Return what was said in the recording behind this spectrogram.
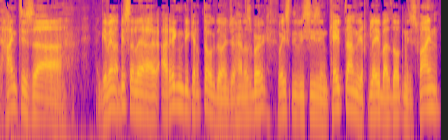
Heint is uh, gewinn ein bisschen äh, ein regendiger Tag da in Johannesburg. Ich weiß nicht, wie ist in Cape Town. Ich glaube, als dort ist fein.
